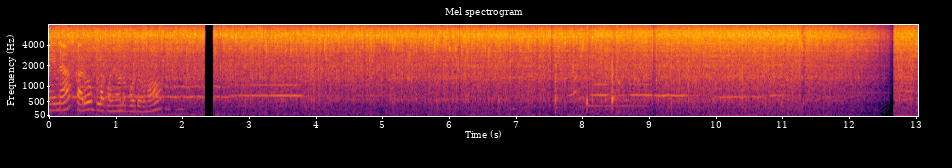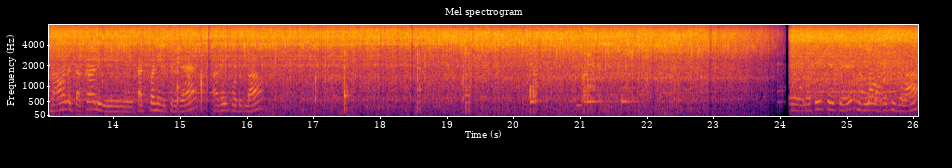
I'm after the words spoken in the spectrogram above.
மெயினாக கருவேப்பிலை கொஞ்சோண்டு போட்டுக்கணும் நாலு தக்காளி கட் பண்ணி வச்சுருக்கேன். அதை போட்டுக்கலாம். எல்லாத்தையும் சேர்த்து நல்லா வதக்கிக்கலாம்.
